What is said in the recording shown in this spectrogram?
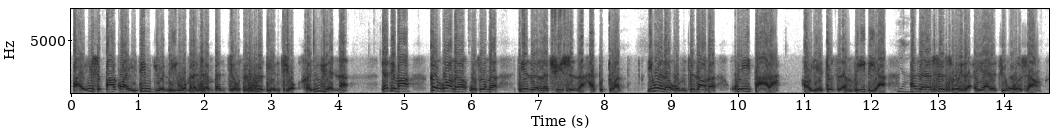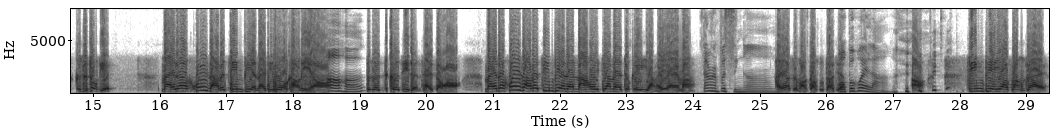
百一十八块，已经远离我们的成本九十四点九，很远了，了解吗？更何况呢，我说呢，接着呢趋势呢还不断，因为呢我们知道呢，辉达啦，好，也就是 NVIDIA，呀。它呢是所谓的 AI 的军火商，可是重点，买了辉达的晶片，来，提升我考你哦，这个科技人才懂哦，买了辉达的晶片呢，拿回家呢就可以养 AI 吗？当然不行啊，还要什么？告诉大家。我不会啦，啊，晶片要放在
